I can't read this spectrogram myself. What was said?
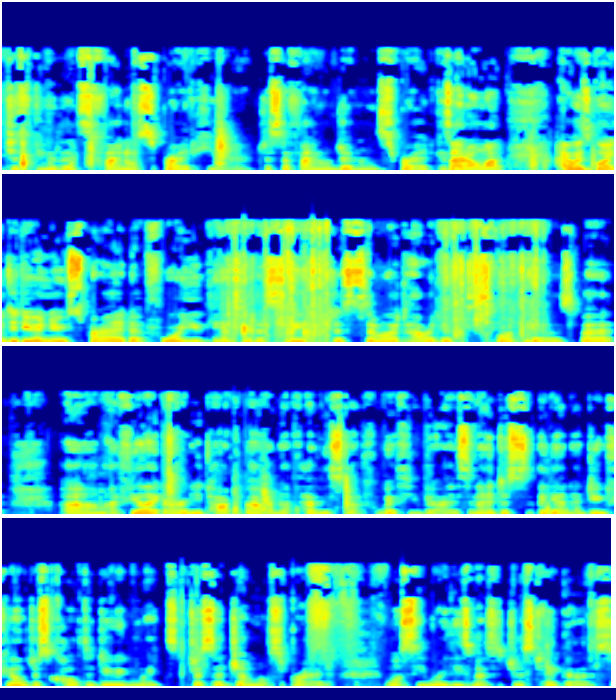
just do this final spread here just a final general spread. Because I don't want I was going to do a new spread for you cancer this week just similar to how I did Scorpios but um, I feel like I already talked about enough heavy stuff with you guys. And I just again I do feel just called to doing like just a general spread. We'll see where these messages take us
